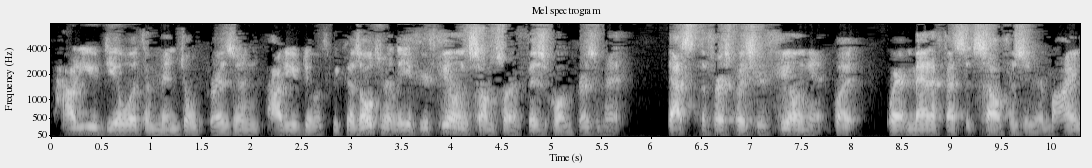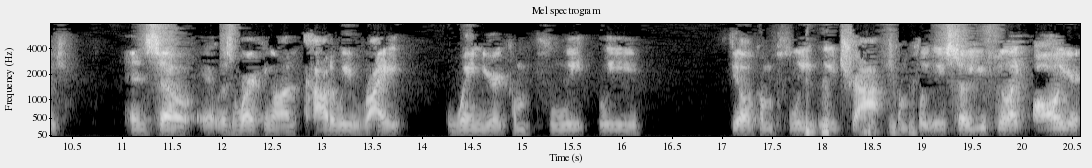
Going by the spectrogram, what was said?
how do you deal with a mental prison? How do you deal with because ultimately, if you're feeling some sort of physical imprisonment, that's the first place you're feeling it, but where it manifests itself is in your mind. And so it was working on how do we write when you're completely feel completely trapped, completely. So you feel like all your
